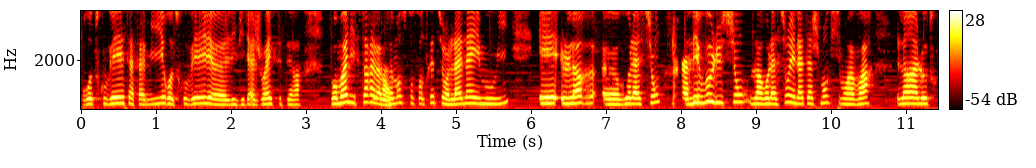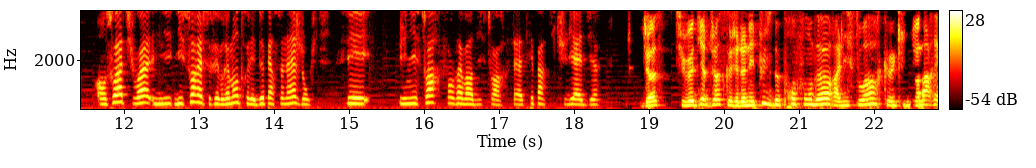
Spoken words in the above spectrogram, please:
retrouver sa famille, retrouver euh, les villageois, etc. Pour moi, l'histoire, elle va vraiment se concentrer sur Lana et Moui et leur euh, relation, l'évolution de leur relation et l'attachement qu'ils vont avoir l'un à l'autre. En soi, tu vois, l'histoire, elle se fait vraiment entre les deux personnages, donc c'est une histoire sans avoir d'histoire. C'est assez particulier à dire. Joss, tu veux dire, Joss, que j'ai donné plus de profondeur à l'histoire que qu'il n'y en a rien.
